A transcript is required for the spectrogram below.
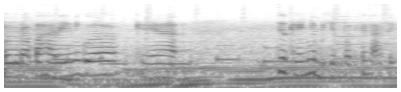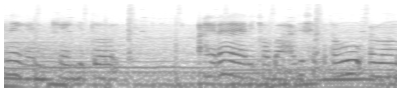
Beberapa hari ini gue kayak Jir kayaknya bikin podcast asik nih kayak, kayak gitu. Akhirnya ya dicoba aja siapa tahu emang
